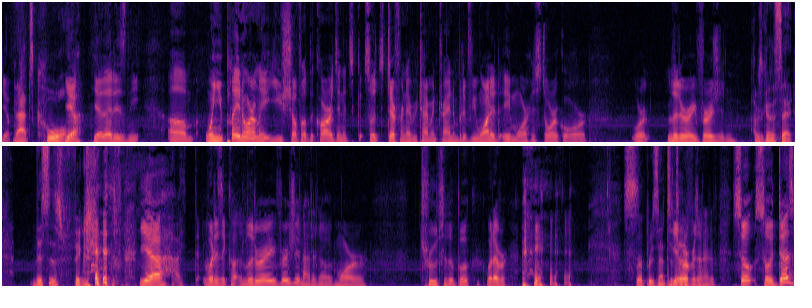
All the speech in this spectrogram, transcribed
neat. That's cool. Yeah, yeah, that is neat. Um, when you play normally, you shuffle up the cards, and it's so it's different every time in random. But if you wanted a more historical or or literary version, I was gonna say, this is fiction. yeah, I, what is it called? A literary version? I don't know. More true to the book, whatever. Representative. Yeah, representative. So so it does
